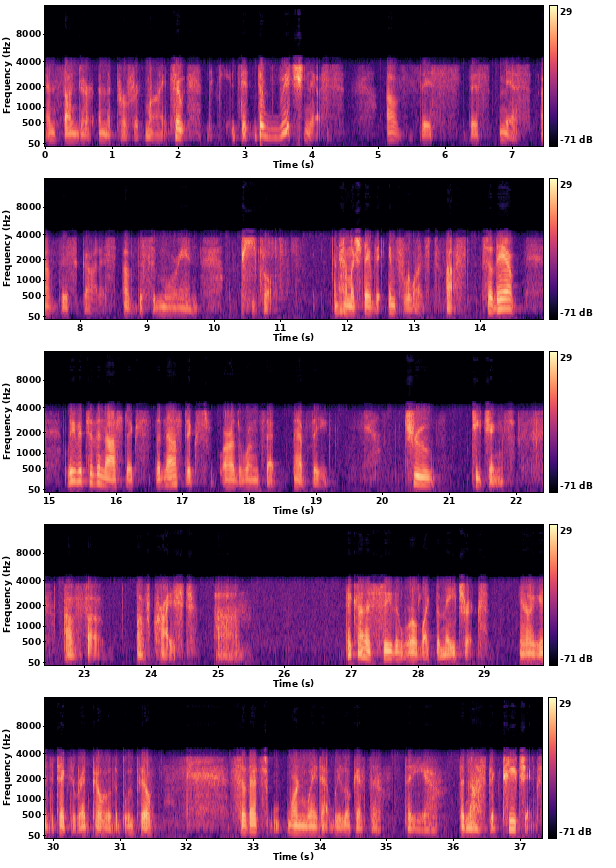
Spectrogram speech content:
and thunder and the perfect mind. So the, the, the richness of this this myth of this goddess of the Sumerian people and how much they've influenced us. So there leave it to the Gnostics. The Gnostics are the ones that have the true teachings of uh, of Christ. Um, they kind of see the world like the Matrix. You know, you either take the red pill or the blue pill. So that's one way that we look at the the uh, the Gnostic teachings.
